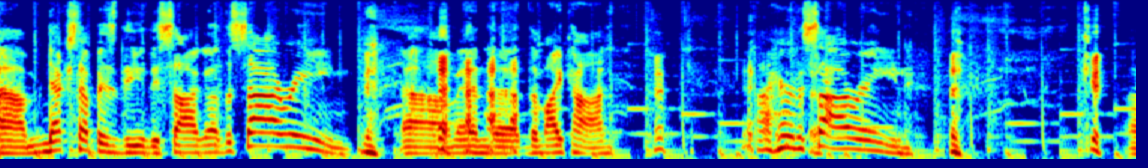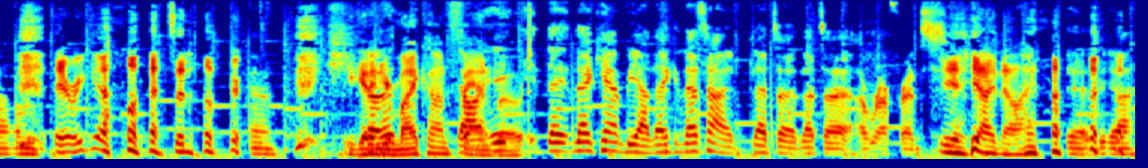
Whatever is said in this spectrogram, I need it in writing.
Um, next up is the the saga, the Syreen, um, and the the Mycon. I heard a siren. Um, There we go. That's another. you get on your Mycon no, fan it- boat. it- that, that can't be. Yeah, that, that's not. That's a that's a, a reference. Yeah, yeah, I know. I know. yeah, yeah,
